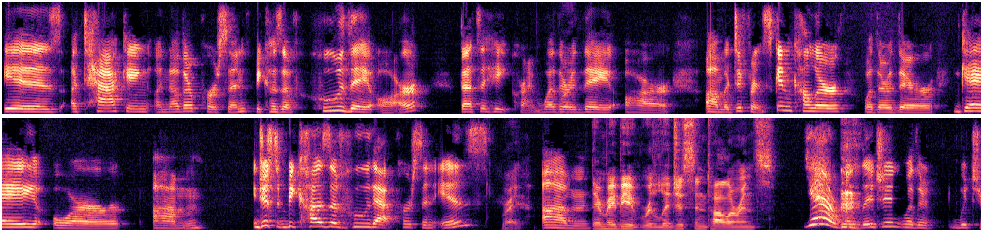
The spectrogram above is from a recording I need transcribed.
is attacking another person because of who they are, that's a hate crime. Whether right. they are um, a different skin color, whether they're gay, or um, just because of who that person is. Right. Um, there may be religious intolerance. Yeah, religion, whether which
